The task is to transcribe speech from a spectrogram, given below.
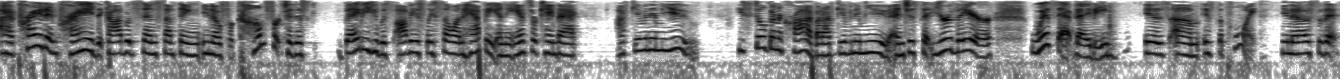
I prayed and prayed that God would send something, you know, for comfort to this baby who was obviously so unhappy. And the answer came back, I've given him you. He's still going to cry, but I've given him you. And just that you're there with that baby is um, is the point, you know, so that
